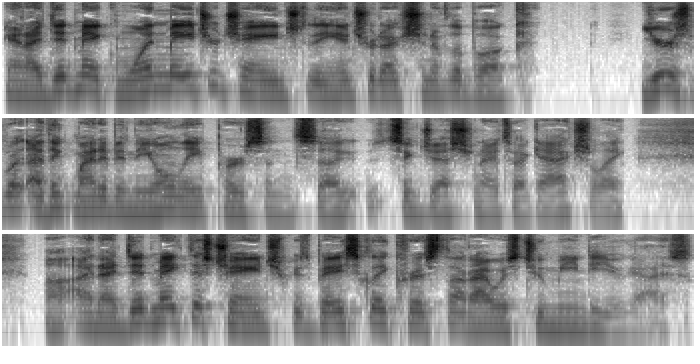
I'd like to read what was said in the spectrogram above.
And I did make one major change to the introduction of the book. Yours, I think, might have been the only person's uh, suggestion I took, actually. Uh, and I did make this change because basically Chris thought I was too mean to you guys.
